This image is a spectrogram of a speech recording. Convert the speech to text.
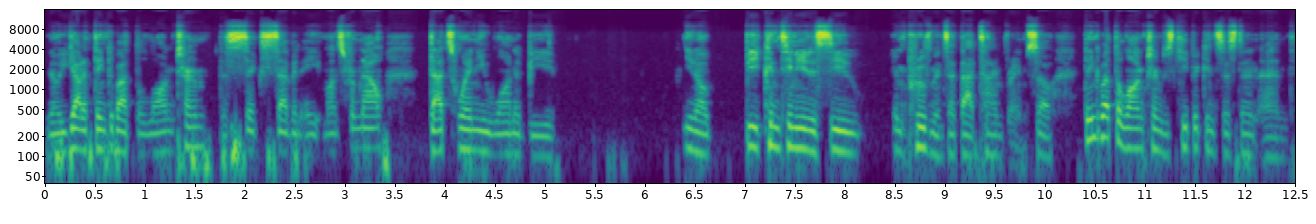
you know you got to think about the long term the six seven eight months from now that's when you want to be you know be continue to see improvements at that time frame. So think about the long term, just keep it consistent and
